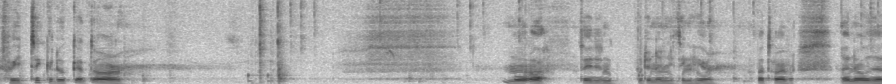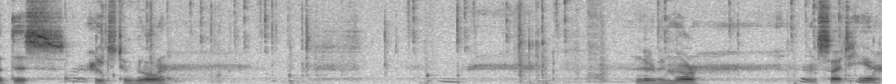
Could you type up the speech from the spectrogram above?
if we take a look at our ah, they didn't put in anything here but however I know that this needs to go. A little bit more inside here.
